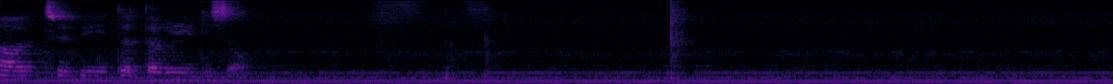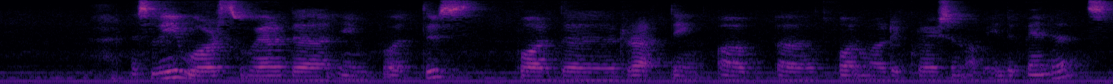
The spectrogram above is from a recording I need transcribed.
ought to be totally dissolved. As words were the impetus for the drafting of a formal declaration of independence.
